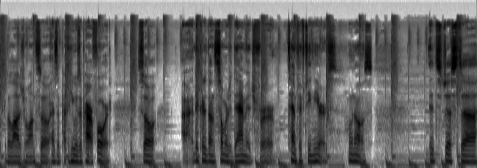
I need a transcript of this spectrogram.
with Olajuwon. So as a he was a power forward, so uh, they could have done so much damage for 10, 15 years. Who knows? It's just uh,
